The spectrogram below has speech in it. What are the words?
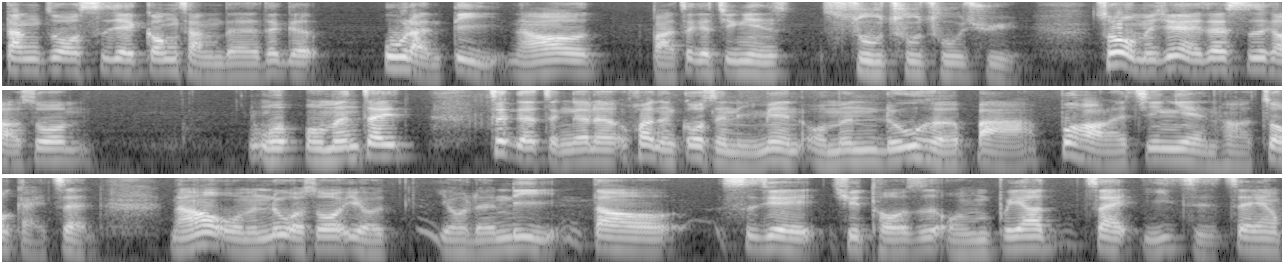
当做世界工厂的这个污染地，然后把这个经验输出出去。所以，我们现在也在思考说，我我们在这个整个的发展过程里面，我们如何把不好的经验哈做改正？然后我们如果说有有能力到世界去投资，我们不要再移植这样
